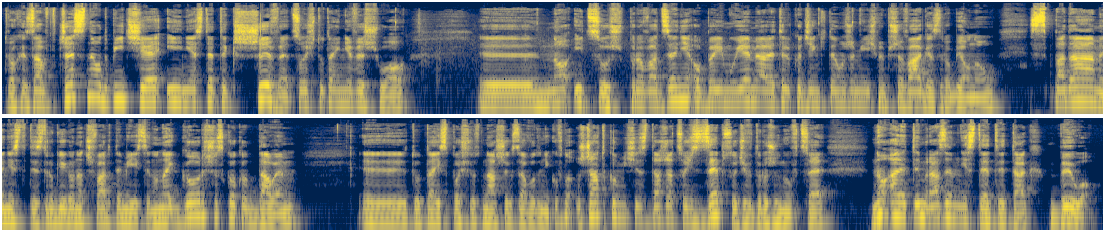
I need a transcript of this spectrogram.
Trochę za wczesne odbicie i niestety krzywe, coś tutaj nie wyszło. Yy, no i cóż, prowadzenie obejmujemy, ale tylko dzięki temu, że mieliśmy przewagę zrobioną. Spadamy niestety z drugiego na czwarte miejsce. No najgorszy skok oddałem yy, tutaj spośród naszych zawodników. No rzadko mi się zdarza coś zepsuć w drużynówce, no ale tym razem niestety tak było.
